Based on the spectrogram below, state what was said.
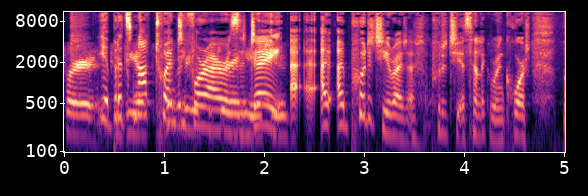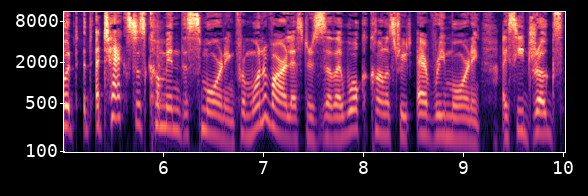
for yeah, but it's not twenty four hours a day. I, I, put it to you right. I put it to you. It sounds like we're in court. But a text has come in this morning from one of our listeners. Who says I walk O'Connell Street every morning. I see drugs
